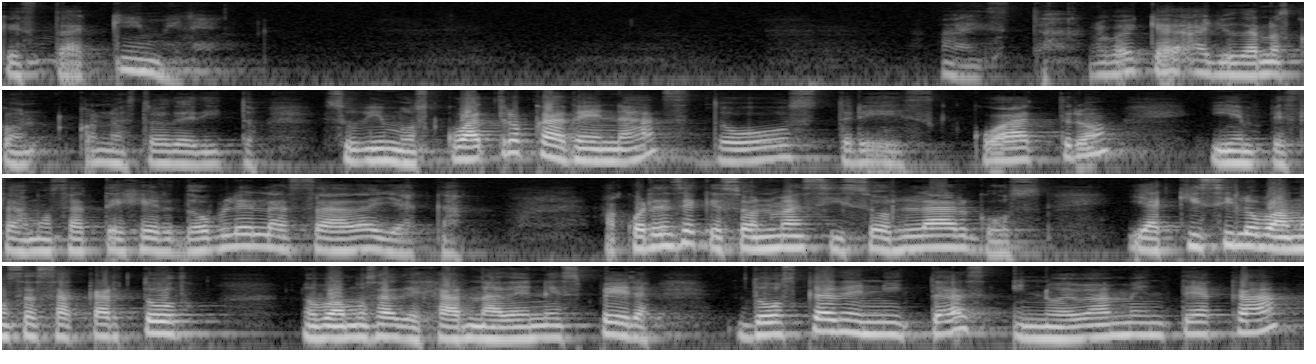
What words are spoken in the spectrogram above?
que está aquí, miren. Ahí está. Luego hay que ayudarnos con, nuestro dedito. Subimos cuatro cadenas, dos, tres, cuatro, y empezamos a tejer doble lazada y acá. Acuérdense que son macizos largos y aquí sí lo vamos a sacar todo. No vamos a dejar nada en espera dos cadenitas y nuevamente acá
